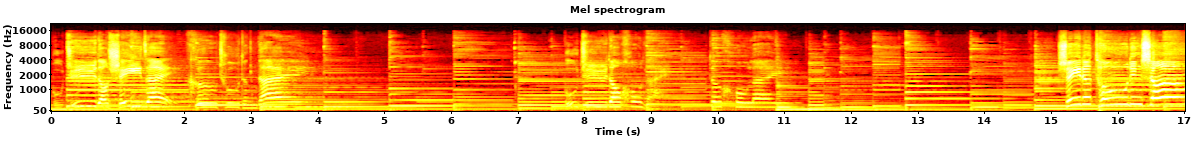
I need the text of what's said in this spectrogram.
不知道谁在何处等待，不知道后来的后来，谁的头顶上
